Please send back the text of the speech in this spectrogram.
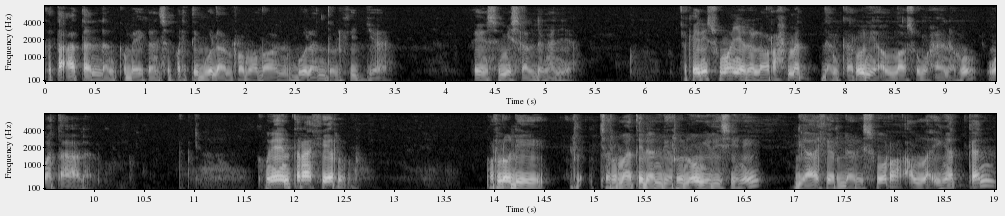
ketaatan dan kebaikan seperti bulan Ramadan, bulan Dhul Hijjah, dan semisal dengannya. Maka ini semuanya adalah rahmat dan karunia Allah Subhanahu wa taala. Kemudian yang terakhir perlu dicermati dan direnungi di sini di akhir dari surah Allah ingatkan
